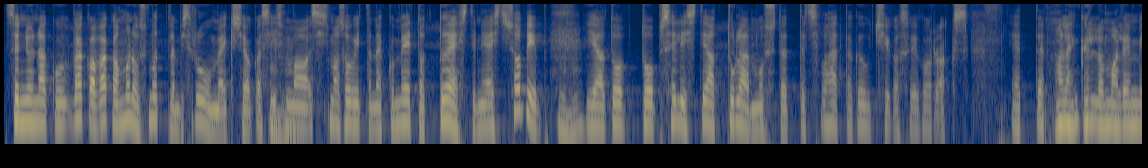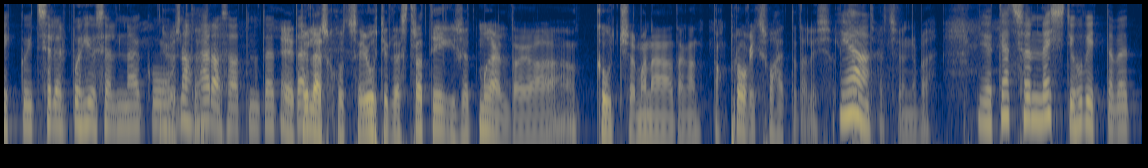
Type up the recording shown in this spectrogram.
see on ju nagu väga-väga mõnus mõtlemisruum, eks ju, aga siis mm -hmm. ma, siis ma soovitan, et kui meetod tõesti nii hästi sobib mm -hmm. ja toob, toob sellist head tulemust, et, et siis vaheta coach'i kas või korraks et, et ma olen küll oma lemmikuid sellel põhjusel nagu noh, ära saatnud, et. et üleskutse juhtidele strateegiliselt mõelda ja coach'e mõne aja tagant, noh, prooviks vahetada lihtsalt, et, et see on juba. ja tead, see on hästi huvitav, et,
